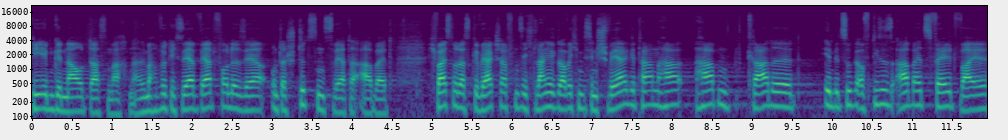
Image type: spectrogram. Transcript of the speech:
die eben genau das machen. Also sie machen wirklich sehr wertvolle, sehr unterstützenswerte Arbeit ich weiß nur, dass Gewerkschaften sich lange, glaube ich, ein bisschen schwer getan ha haben, gerade in Bezug auf dieses Arbeitsfeld, weil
